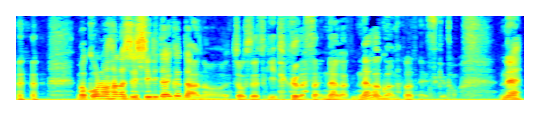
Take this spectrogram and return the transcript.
まあ、この話知りたい方は、あの、直接聞いてください。長く、長くはならないですけど。ね。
